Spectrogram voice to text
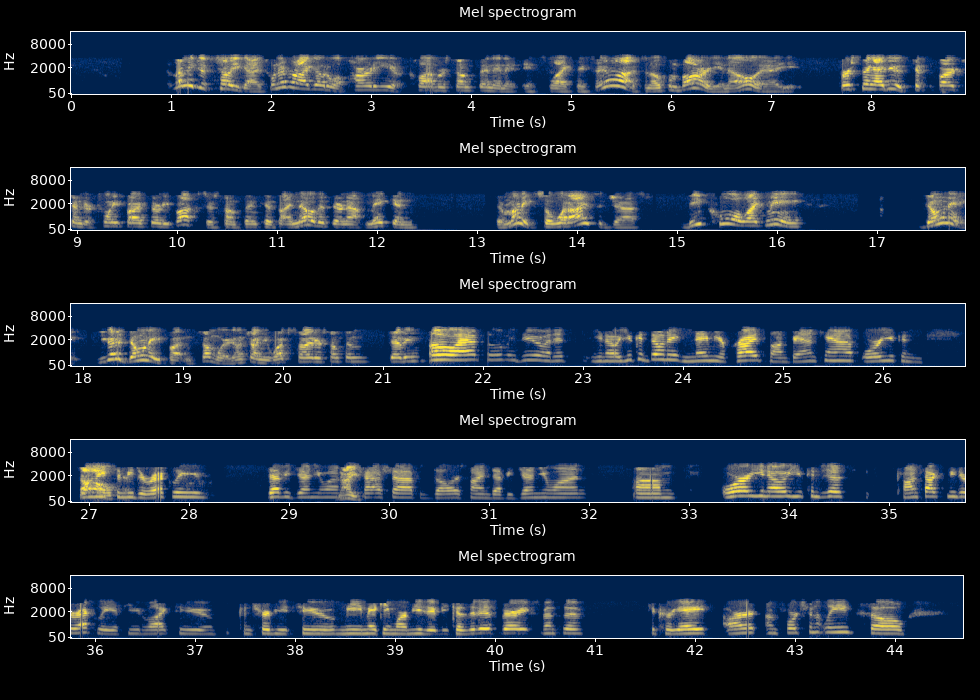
let me just tell you guys. Whenever I go to a party or club or something, and it, it's like they say, oh, it's an open bar, you know. Uh, you, first thing I do is tip the bartender twenty five, thirty bucks or something because I know that they're not making their money. So what I suggest, be cool like me. Donate. You got a donate button somewhere, don't you, on your website or something, Devi? Oh, I absolutely do. And it's, you know, you can donate and name your price on Bandcamp, or you can Oh, donate okay. to me directly. Devi Genuone Nice. on Cash App is dollar sign Devi Genuone. Um, or, you know, you can just contact me directly if you'd like to contribute to me making more music because it is very expensive to create art, unfortunately. So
